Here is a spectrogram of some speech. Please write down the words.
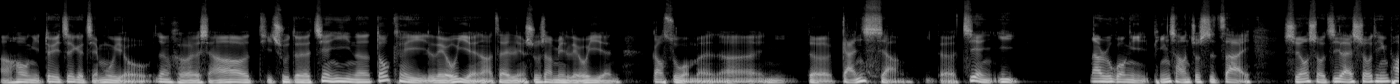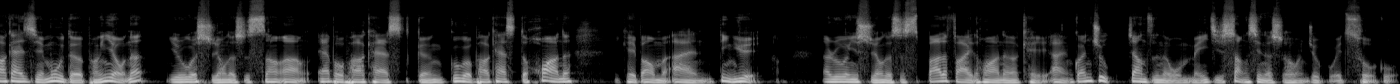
然后你对这个节目有任何想要提出的建议呢，都可以留言啊，在脸书上面留言告诉我们呃你的感想、你的建议。那如果你平常就是在使用手机来收听 Podcast 节目的朋友呢，你如果使用的是 Sound On、Apple Podcast 跟 Google Podcast 的话呢，你可以帮我们按订阅。那如果你使用的是 Spotify 的话呢，可以按关注，这样子呢，我们每一集上线的时候你就不会错过。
